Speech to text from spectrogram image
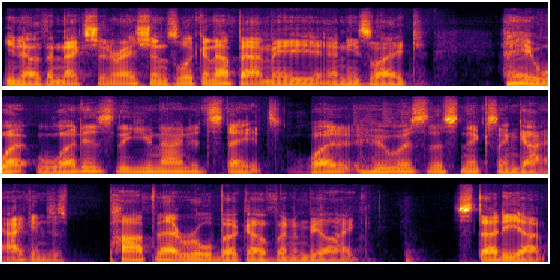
you know, the next generation's looking up at me and he's like, Hey, what what is the United States? What who is this Nixon guy? I can just pop that rule book open and be like, study up.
